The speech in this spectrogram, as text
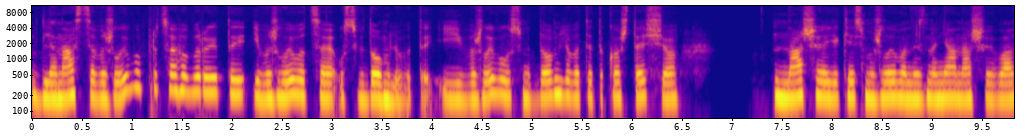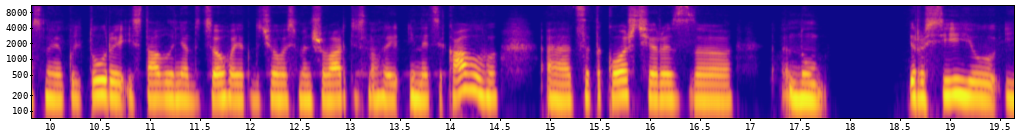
для нас це важливо про це говорити, і важливо це усвідомлювати. І важливо усвідомлювати також те, що наше якесь можливе незнання нашої власної культури і ставлення до цього як до чогось меншовартісного і нецікавого, е, це також через е, ну, Росію і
